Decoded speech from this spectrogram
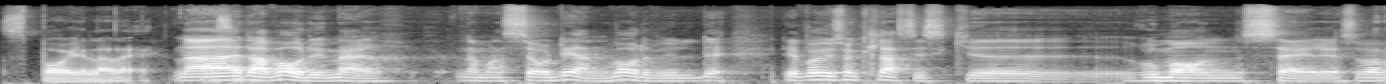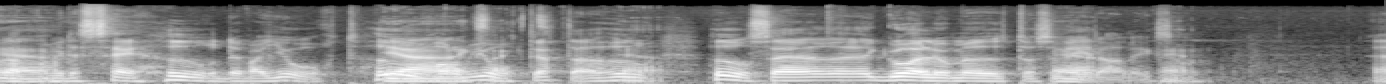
spoila det. Nej, alltså. där var det ju mer... När man såg den var det väl... Det, det var ju som klassisk eh, romanserie. Så var det Ja. att man ville se hur det var gjort. Hur Ja, har de exakt. gjort detta? Hur, Ja. hur ser eh, Gollum ut och så vidare liksom. Eh,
